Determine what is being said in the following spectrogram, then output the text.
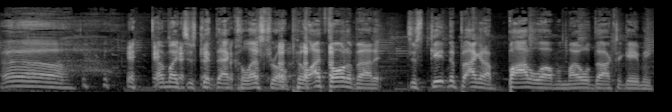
Oh. I might just get that cholesterol pill. I thought about it. Just getting the. I got a bottle of them. My old doctor gave me.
